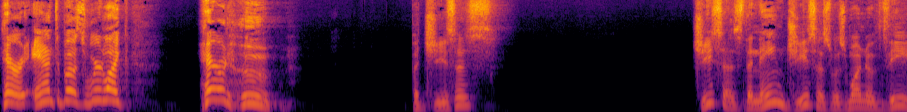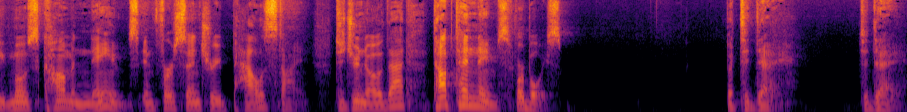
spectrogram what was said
Herod Antipas. We're like, Herod whom? But Jesus, Jesus, the name Jesus was one of the most common names in first century Palestine. Did you know that? Top 10 names for boys. But today, today,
